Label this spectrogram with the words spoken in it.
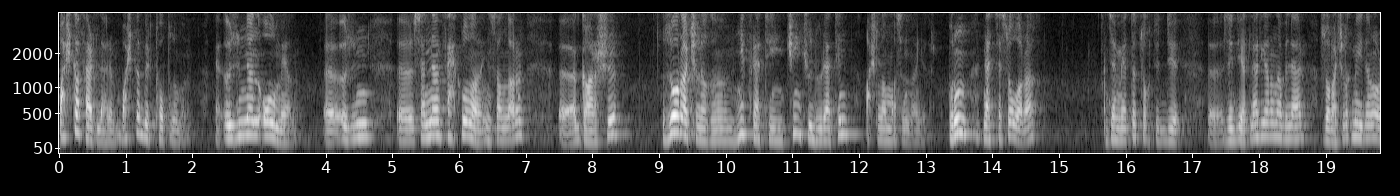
başqa fərdlərin, başqa bir toplumun, yəni özündən olmayan, e, özünün e, səndən fərqli olan insanların e, qarşı zorakılığın, nifrətin, kin-küdurətin aşılanmasından gedir. Bunun nəticəsi olaraq cəmiyyətdə çox ciddi ziddiyyətlər yarana bilər, zorakılıq meydana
